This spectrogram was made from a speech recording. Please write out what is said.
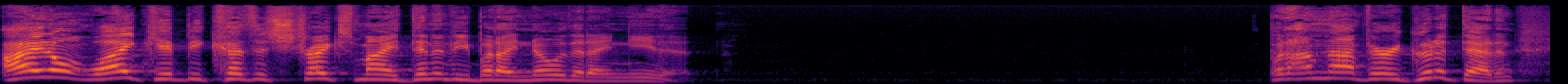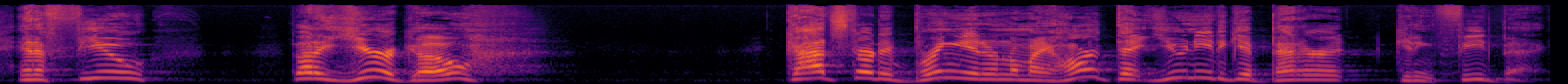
I, don't like it because it strikes my identity, but I know that I need it. But I'm not very good at that. And, and a few, about a year ago, God started bringing it into my heart that you need to get better at getting feedback.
